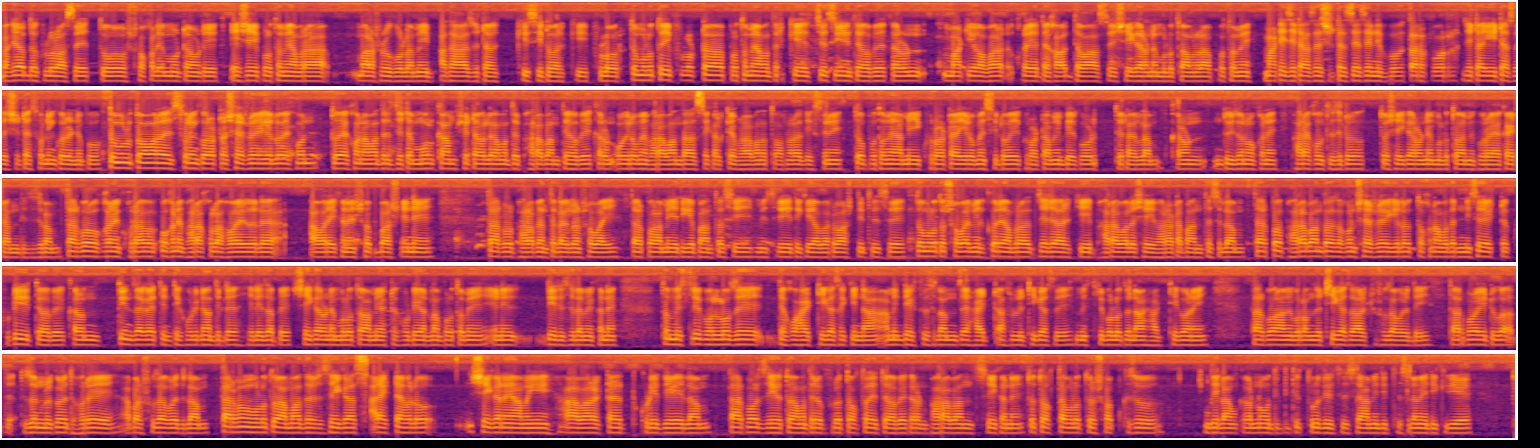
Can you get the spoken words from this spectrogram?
বাকি অর্ধেক ফ্লোর আছে, তো সকালে মোটামুটি এসে প্রথমে আমরা মারা শুরু করলাম এই আধা যেটা কি ছিল আর কি ফ্লোর তো মূলত এই ফ্লোরটা প্রথমে আমাদেরকে চেঁচিয়ে নিতে হবে, কারণ মাটি ওভার করে দেখা, দেওয়া আছে, সেই কারণে মূলত আমরা প্রথমে মাটি যেটা আছে সেটা চেঁচে নেব, তারপর যেটা ইট আছে সেটা সোলিং করে নেব। তো মূলত আমার সোলিং করাটা শেষ হয়ে গেল এখন। তো এখন আমাদের যেটা মূল কাম সেটা হলো আমাদের ভাড়া বাঁধতে হবে, কারণ ওই রুমে ভাড়া বাঁধা আছে, কালকে ভাড়া বাঁধা তো আপনারা দেখছেন তো প্রথমে আমি এই খোড়াটা, এই রুমে ছিল, এই খোড়াটা আমি বের করতে লাগলাম, কারণ দুইজন ওখানে ভাড়া খুলতেছিল, তো সেই কারণে মূলত আমি ঘোড়া একাই টান দিতেছিলাম। তারপর ওখানে ঘোড়া, ওখানে ভাড়া খোলা হয়ে গেলে আবার এখানে সব বাস এনে তারপর ভাড়া বানতে লাগলাম সবাই। তারপর আমি এদিকে বানতেছি, মিস্ত্রি এদিকে আবার বাস দিতেছে তো মূলত সবাই মিল করে আমরা যেটা আর কি ভাড়া বলে সেই ভাড়াটা বানতেছিলাম। তারপর ভাড়া বান্ধা যখন শেষ হয়ে গেল, তখন আমাদের নিচে একটা খুঁটি দিতে হবে, কারণ তিন জায়গায় তিনটি খুঁটি না দিলে হেলে যাবে। সেই কারণে মূলত আমি একটা খুঁটি আনলাম প্রথমে, এনে দিয়ে দিয়েছিলাম এখানে। তো মিস্ত্রি বলল যে, দেখো হাইট ঠিক আছে কি না আমি দেখতেছিলাম যে হাইট আসলে ঠিক আছে। মিস্ত্রি বলল যে, না হাইট ঠিক নেই। তারপর আমি বললাম যে, ঠিক আছে আর একটু সোজা করে দিই। তারপর এইটুকু দুজন মিল করে ধরে আবার সোজা করে দিলাম। তারপর মূলত আমাদের যে গাছ আরেকটা হলো, সেখানে আমি আবার একটা খুঁড়ি দিয়ে দিলাম। তারপর যেহেতু আমাদের উপরে তক্তা দিতে হবে, কারণ ভাড়া বাঁধছে এখানে, তো তক্তা মূলত সব কিছু দিলাম। কারণ ওদিক দিতে তুলে দিতেছে, আমি দিতেছিলাম এদিক দিয়ে।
